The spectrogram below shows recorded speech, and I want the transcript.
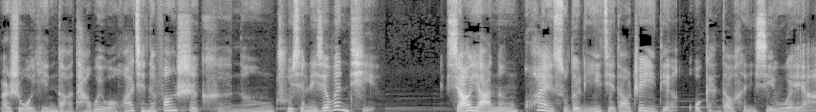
而是我引导他为我花钱的方式可能出现了一些问题。小雅能快速的理解到这一点，我感到很欣慰啊。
